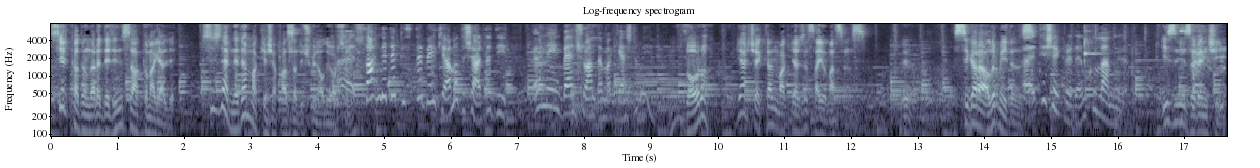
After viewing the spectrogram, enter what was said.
Sirk kadınları dediğinizde aklıma geldi. Sizler neden makyaja fazla düşkün oluyorsunuz? Ee, sahnede pistte belki ama dışarıda değil. Örneğin ben şu anda makyajlı mıyım? Doğru. Gerçekten makyajlı sayılmazsınız. Ee, sigara alır mıydınız? Ee, teşekkür ederim kullanmıyorum. İzninizle ben içeyim.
